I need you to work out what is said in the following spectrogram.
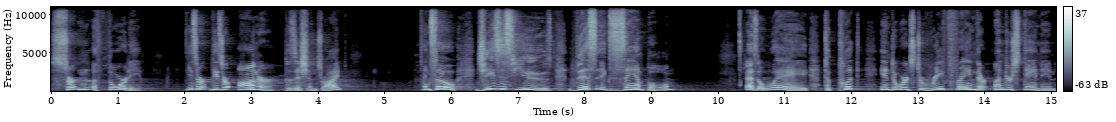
certain authority. These are, these are honor positions, right? And so Jesus used this example as a way to put into words, to reframe their understanding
